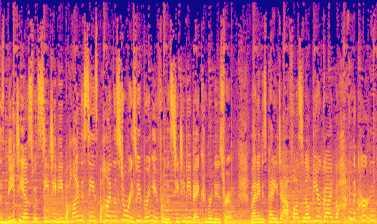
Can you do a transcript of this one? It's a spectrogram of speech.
is BTS with CTV behind the scenes, behind the stories we bring you from the CTV Vancouver newsroom. My name is Penny Daflos, and I'll be your guide behind the curtain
